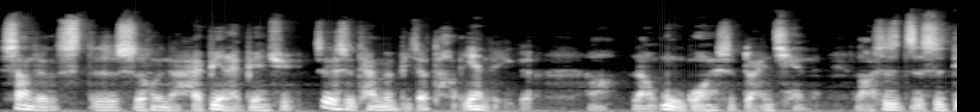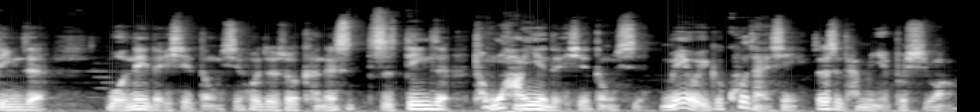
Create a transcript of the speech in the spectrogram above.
上这个时时候呢还变来变去，这个是他们比较讨厌的一个啊。然后目光是短浅的，老是只是盯着国内的一些东西，或者说可能是只盯着同行业的一些东西，没有一个扩展性，这是他们也不希望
